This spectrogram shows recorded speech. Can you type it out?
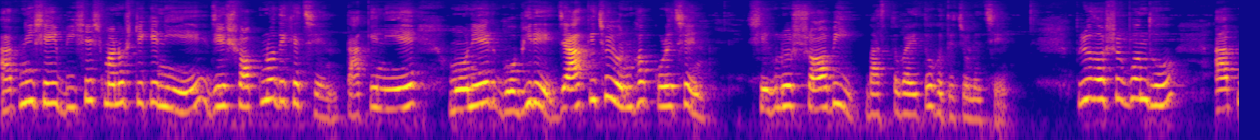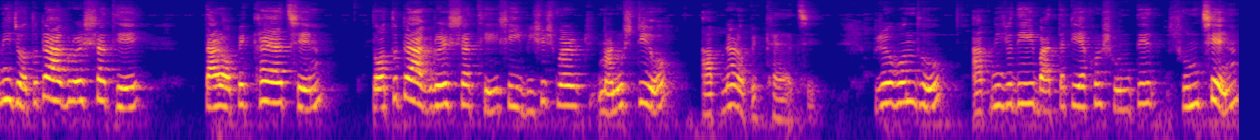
আপনি সেই বিশেষ মানুষটিকে নিয়ে যে স্বপ্ন দেখেছেন, তাকে নিয়ে মনের গভীরে যা কিছুই অনুভব করেছেন সেগুলো সবই বাস্তবায়িত হতে চলেছে। প্রিয় দর্শক বন্ধু, আপনি যতটা আগ্রহের সাথে তার অপেক্ষায় আছেন, ততটা আগ্রহের সাথে সেই বিশেষ মানুষটিও আপনার অপেক্ষায় আছে। প্রিয় বন্ধু, আপনি যদি এই বার্তাটি এখন শুনতে, শুনছেন,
